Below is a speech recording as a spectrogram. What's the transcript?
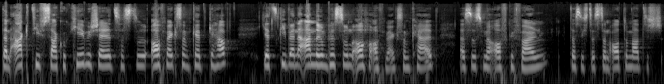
dann aktiv sage, okay, Michelle, jetzt hast du Aufmerksamkeit gehabt, jetzt gib einer anderen Person auch Aufmerksamkeit. Also ist mir aufgefallen, dass ich das dann automatisch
